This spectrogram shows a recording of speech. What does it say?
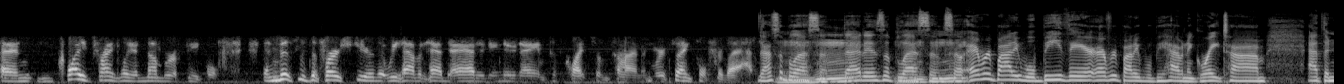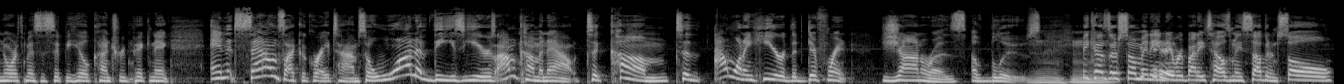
and quite frankly, a number of people. And this is the first year that we haven't had to add any new names in quite some time, and we're thankful for that. That's a blessing. Mm-hmm. That is a blessing. Mm-hmm. So everybody will be there. Everybody will be having a great time at the North Mississippi Hill Country Picnic. And it sounds like a great time. So one of these years I'm coming out to come to I want to hear the different genres of blues. Mm-hmm. Because there's so many and everybody tells me southern soul,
